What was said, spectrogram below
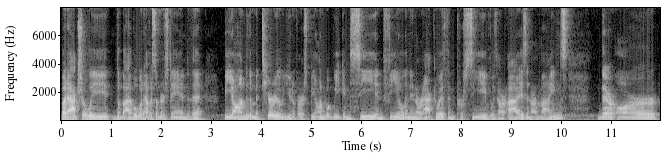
but actually, the Bible would have us understand that beyond the material universe, beyond what we can see and feel and interact with and perceive with our eyes and our minds, there are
